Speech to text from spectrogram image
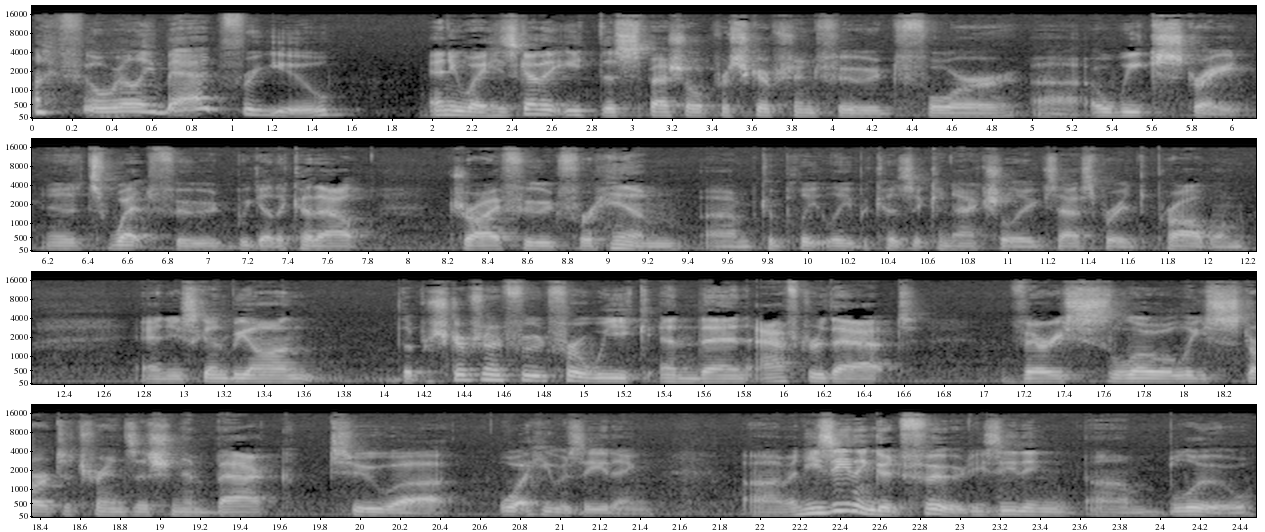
I feel really bad for you. Anyway, he's got to eat this special prescription food for uh, a week straight, and it's wet food. We got to cut out dry food for him um, completely because it can actually exacerbate the problem. And he's going to be on the prescription food for a week, and then after that, very slowly start to transition him back to uh, what he was eating. Um, and he's eating good food. He's eating um, blue.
